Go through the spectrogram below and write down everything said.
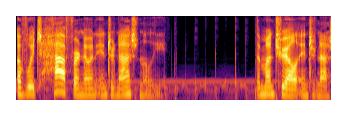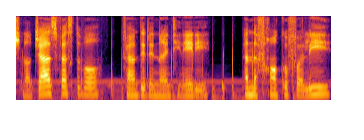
of which half are known internationally. The Montreal International Jazz Festival, founded in 1980, and the Francofolies,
